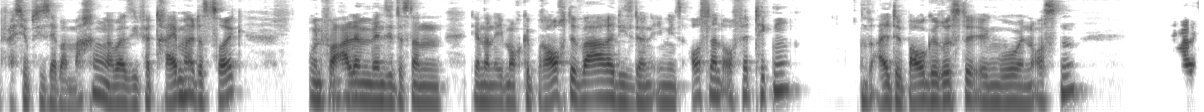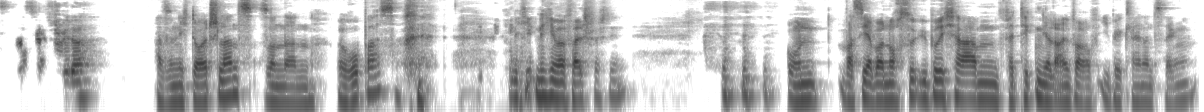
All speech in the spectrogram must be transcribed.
ich weiß nicht, ob sie selber machen, aber sie vertreiben halt das Zeug. Und vor mhm. allem, wenn sie das dann, die haben dann eben auch gebrauchte Ware, die sie dann irgendwie ins Ausland auch verticken. Also alte Baugerüste irgendwo in Osten. Wie meinst du das jetzt schon wieder? Also nicht Deutschlands, sondern Europas. nicht, nicht immer falsch verstehen. Und was sie aber noch so übrig haben, verticken die halt einfach auf eBay Kleinanzeigen.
